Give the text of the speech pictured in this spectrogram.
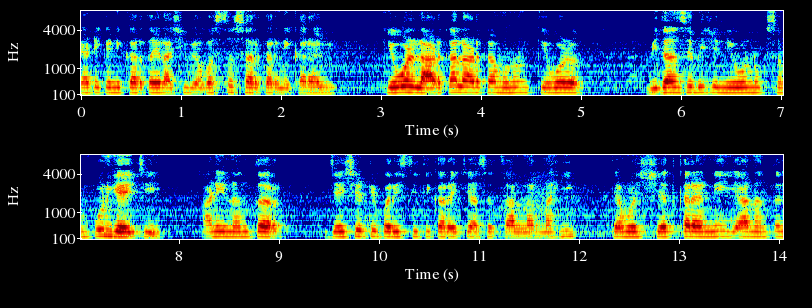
या ठिकाणी करता येईल अशी व्यवस्था सरकारने करावी. केवळ लाडका लाडका म्हणून केवळ विधानसभेची निवडणूक संपून घ्यायची आणि नंतर जैशेटी परिस्थिती करायची असं चालणार नाही. त्यामुळे शेतकऱ्यांनी यानंतर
